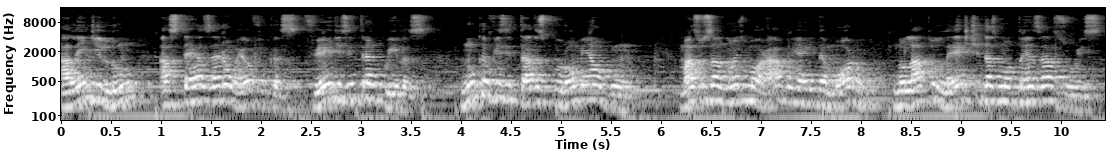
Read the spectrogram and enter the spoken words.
Além de Lum, as terras eram élficas, verdes e tranquilas, nunca visitadas por homem algum. Mas os anões moravam e ainda moram no lado leste das Montanhas Azuis,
